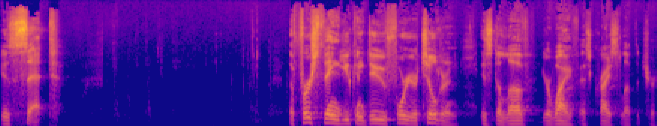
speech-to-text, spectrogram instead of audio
is set the first thing you can do for your children is to love your wife as Christ loved the church.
